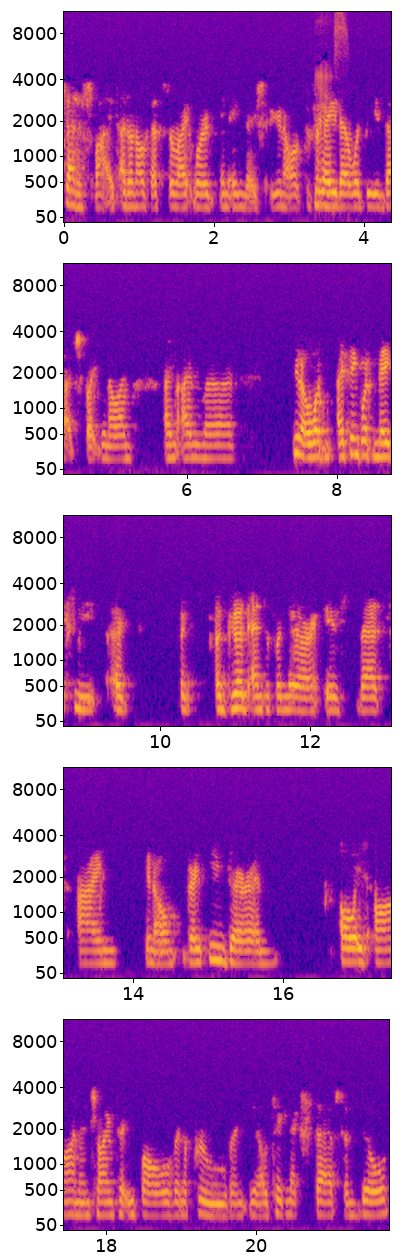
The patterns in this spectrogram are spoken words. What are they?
satisfied. I don't know if that's the right word in English. You know, tevreden yes. would be in Dutch, but you know, I'm, I'm, I'm, uh, you know, what I think what makes me a, a, a good entrepreneur is that I'm, you know, very eager and always on and trying to evolve and improve and, you know, take next steps and build.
